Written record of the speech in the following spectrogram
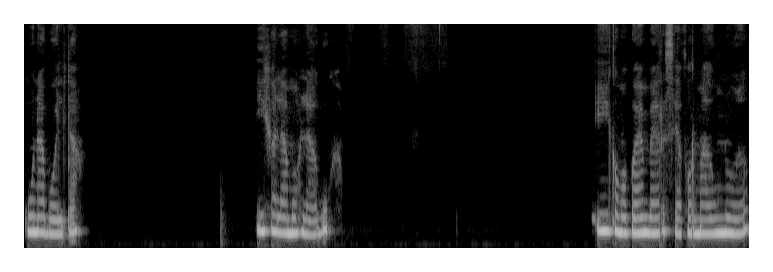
una vuelta y jalamos la aguja. Y como pueden ver, se ha formado un nudo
